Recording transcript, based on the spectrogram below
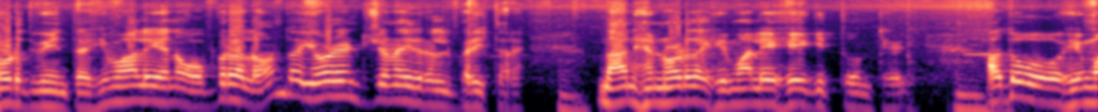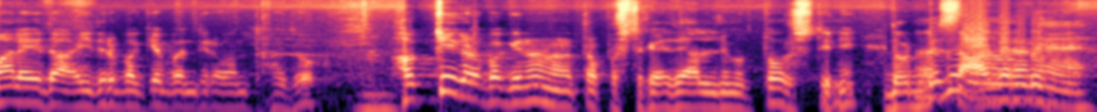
ನೋಡಿದ್ವಿ ಅಂತ ಹಿಮಾಲಯನ ಒಬ್ಬರಲ್ಲ ಒಂದು ಏಳೆಂಟು ಜನ ಇದರಲ್ಲಿ ಬರೀತಾರೆ. ನಾನು ನೋಡಿದಾಗ ಹಿಮಾಲಯ ಹೇಗಿತ್ತು ಅಂತ ಹೇಳಿ. ಅದು ಹಿಮಾಲಯದ ಇದ್ರ ಬಗ್ಗೆ ಬಂದಿರುವಂತಹದ್ದು. ಹಕ್ಕಿಗಳ ಬಗ್ಗೆನೂ ನನ್ನ ಹತ್ರ ಪುಸ್ತಕ ಇದೆ. ಅಲ್ಲಿ ನಿಮಗೆ ತೋರಿಸ್ತೀನಿ. ದೊಡ್ಡ ಸಾಗರನೇ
